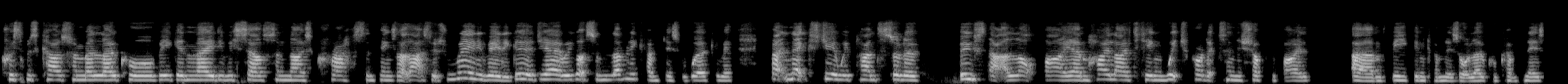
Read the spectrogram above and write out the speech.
Christmas cards from a local vegan lady. We sell some nice crafts and things like that. So it's really, really good. Yeah, we've got some lovely companies we're working with. In fact, next year we plan to sort of boost that a lot by um, highlighting which products in the shop are by um, vegan companies or local companies,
